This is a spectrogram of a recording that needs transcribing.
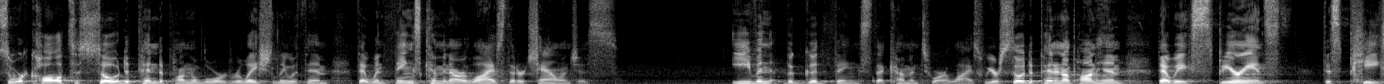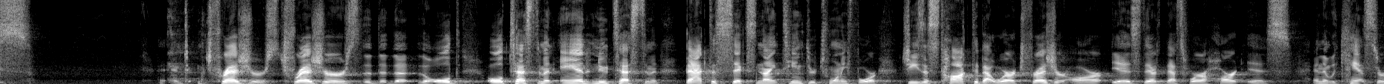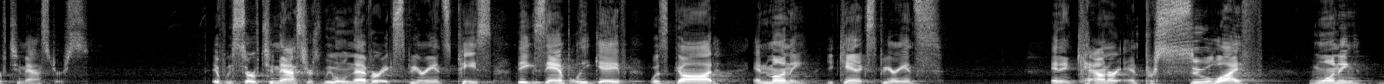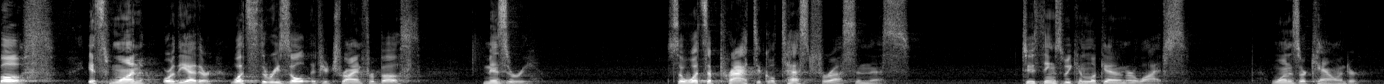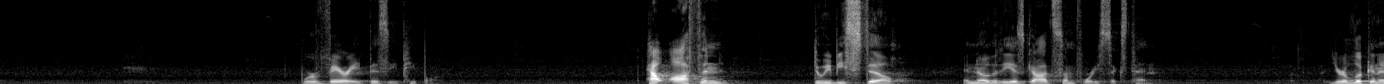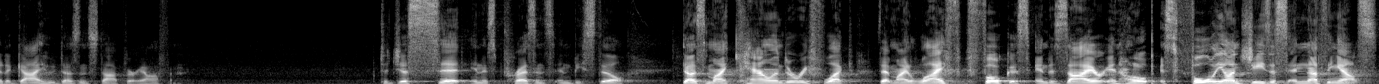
So we're called to so depend upon the Lord relationally with Him that when things come in our lives that are challenges, even the good things that come into our lives, we are so dependent upon Him that we experience this peace. And treasures, treasures, the, the, the, Old, Old Testament and New Testament. Back to 6, 19 through 24. Jesus talked about where our treasure are, is, there, that's where our heart is, and that we can't serve two masters. If we serve two masters, we will never experience peace. The example he gave was God and money. You can't experience and encounter and pursue life wanting both. It's one or the other. What's the result if you're trying for both? Misery. So, what's a practical test for us in this? Two things we can look at in our lives. One is our calendar. We're very busy people. How often do we be still and know that He is God? Psalm 46:10. You're looking at a guy who doesn't stop very often. To just sit in His presence and be still. Does my calendar reflect that my life focus and desire and hope is fully on Jesus and nothing else?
